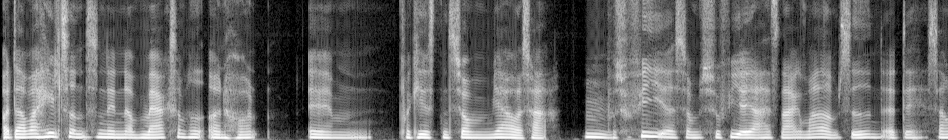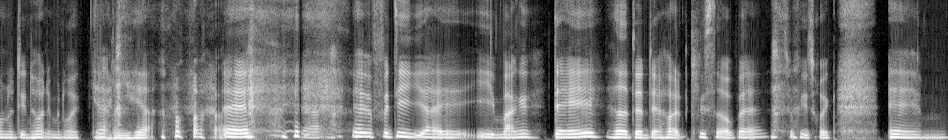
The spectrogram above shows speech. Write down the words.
og der var hele tiden sådan en opmærksomhed og en hånd øh, fra Kirsten, som jeg også har Mm. på Sofie, og som Sofie og jeg har snakket meget om siden, at øh, savner din hånd i min ryg. Jeg er lige her. øh, Ja. øh, fordi jeg øh, i mange dage havde den der hånd klistret op af Sofies ryg. Øhm,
